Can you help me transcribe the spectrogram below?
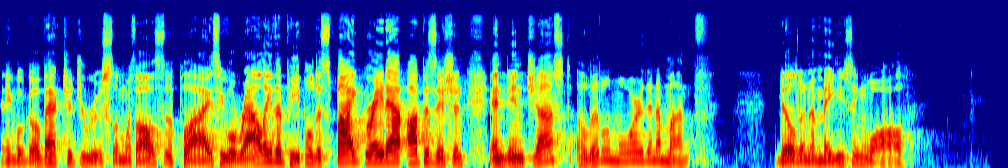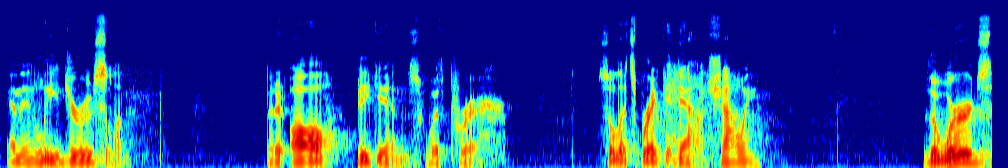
And he will go back to Jerusalem with all supplies. He will rally the people despite great opposition. And in just a little more than a month, build an amazing wall and then lead Jerusalem. But it all begins with prayer. So let's break it down, shall we? The words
